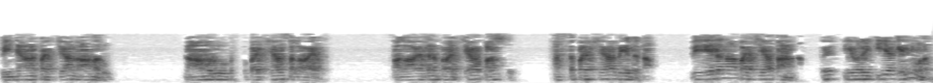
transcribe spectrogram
විඥාන පත්‍ය නාම රූප. නාම රූප පත්‍ය සලආයත. සලආයතන පත්‍ය පස්ස. පස්ස පත්‍ය වේදනා. වේදනා පත්‍ය තණ්හා. ඒ පියවර කීයක් එන්නේ මොනවද?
